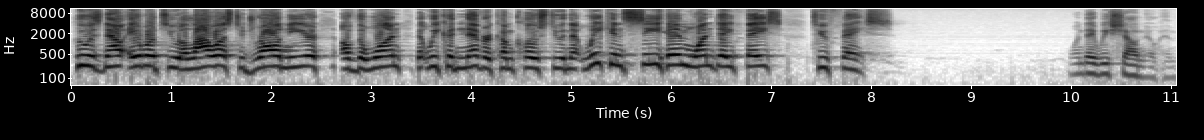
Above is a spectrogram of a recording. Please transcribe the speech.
who is now able to allow us to draw near of the one that we could never come close to, and that we can see him one day face to face. One day we shall know him.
